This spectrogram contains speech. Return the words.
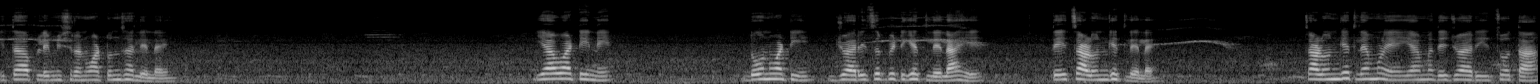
इथं आपले मिश्रण वाटून झालेलं आहे. या वाटीने दोन वाटी ज्वारीचं पीठ घेतलेलं आहे. ते चाळून घेतलेलं आहे. चाळून घेतल्यामुळे यामध्ये ज्वारी चोथा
